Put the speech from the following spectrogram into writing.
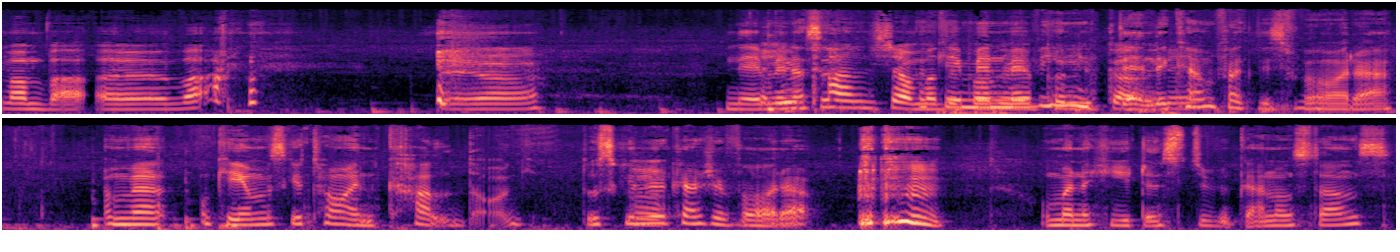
Man bara äh, va? Ja. Nej, Eller kanske om Okej, typ men med vintern, det kan faktiskt vara... Okej, om man ska ta en kall dag, då skulle Mm. det kanske vara om man har hyrt en stuga någonstans.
